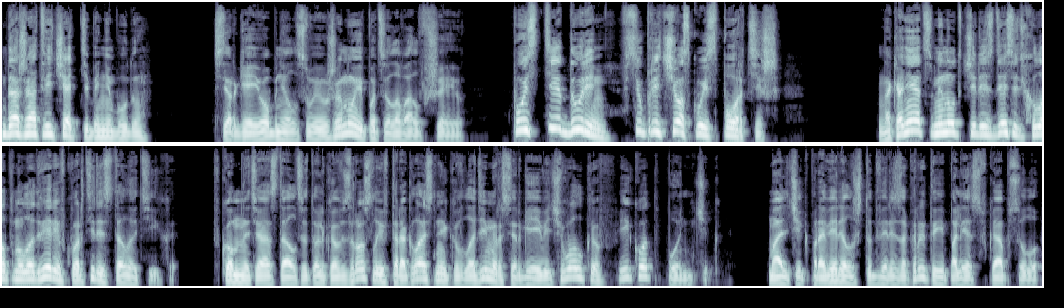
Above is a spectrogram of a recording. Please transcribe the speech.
Даже отвечать тебе не буду». Сергей обнял свою жену и поцеловал в шею. «Пусти, дурень, всю прическу испортишь!» Наконец, минут через десять хлопнула дверь, и в квартире стало тихо. В комнате остался только взрослый второклассник Владимир Сергеевич Волков и кот Пончик. Мальчик проверил, что дверь закрыта, и полез в капсулу,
